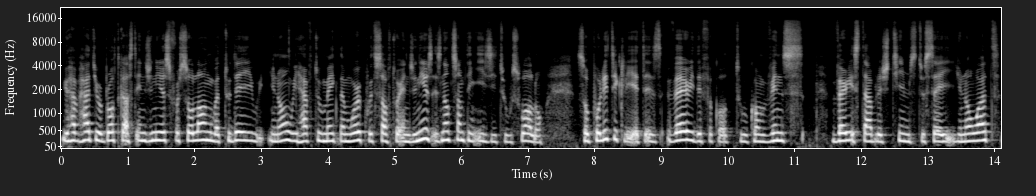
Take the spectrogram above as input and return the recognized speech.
you have had your broadcast engineers for so long, but today, you know, we have to make them work with software engineers is not something easy to swallow. So politically, it is very difficult to convince very established teams to say, you know what,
